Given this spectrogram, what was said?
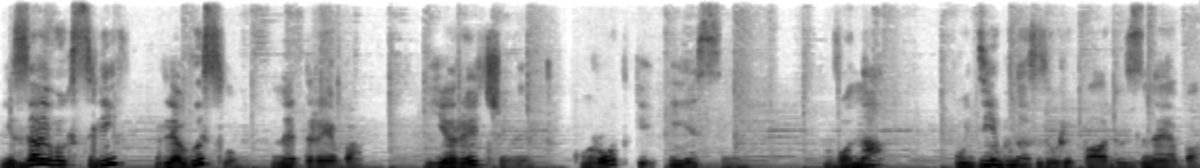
І зайвих слів для вислову не треба. Є речення короткі і ясні. Вона подібна зорепаду з неба,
